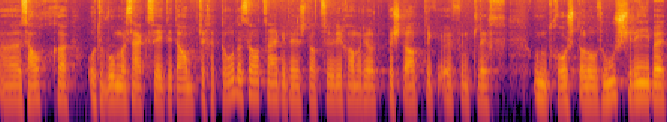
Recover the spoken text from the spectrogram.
äh, Sachen, oder wo man sagt, in den amtlichen Todesanzeigen der Stadt Zürich kann man ja die Bestattung öffentlich und kostenlos ausschreiben.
